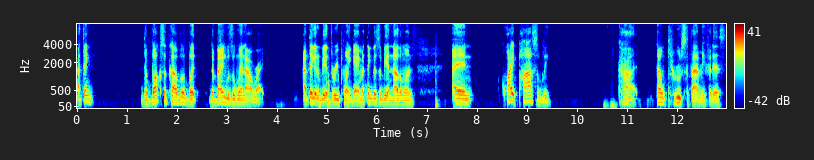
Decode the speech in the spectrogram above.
I think the Bucks will cover, but the Bengals will win outright. I think it'll be a three point game. I think this will be another one, and quite possibly God, don't crucify me for this.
